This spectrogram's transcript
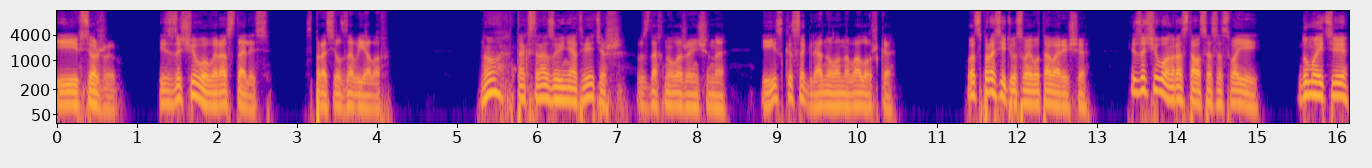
«И все же, из-за чего вы расстались?» — спросил Завьялов. «Ну, так сразу и не ответишь», — вздохнула женщина и искоса глянула на Волошка. «Вот спросите у своего товарища, из-за чего он расстался со своей?» Думаете,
